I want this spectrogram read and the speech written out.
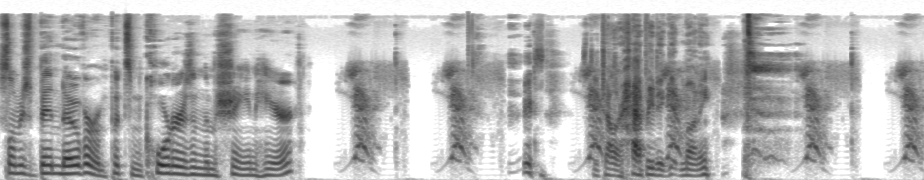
So let me just bend over and put some quarters in the machine here. Yes! Yes! Steve Tyler happy to get money. Yes! Yes!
